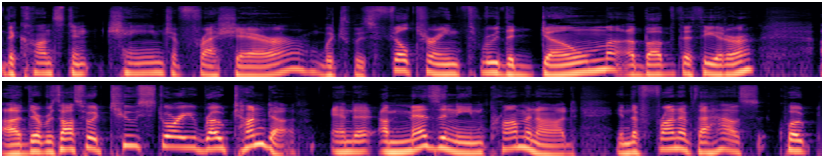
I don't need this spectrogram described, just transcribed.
the constant change of fresh air, which was filtering through the dome above the theater. Uh, there was also a two story rotunda and a, a, mezzanine promenade in the front of the house, quote,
